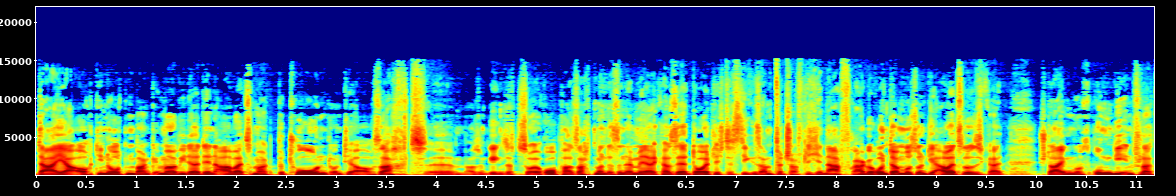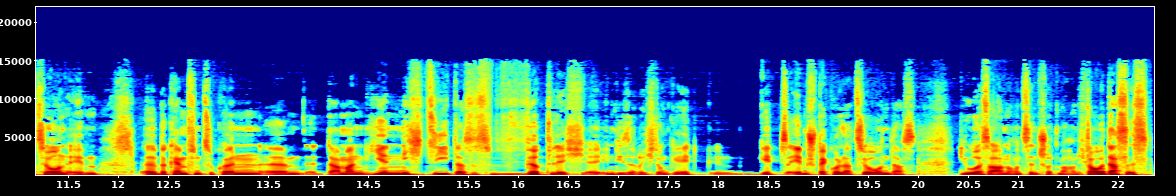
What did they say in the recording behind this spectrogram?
da ja auch die Notenbank immer wieder den Arbeitsmarkt betont und ja auch sagt, äh, also im Gegensatz zu Europa sagt man das in Amerika sehr deutlich, dass die gesamtwirtschaftliche Nachfrage runter muss und die Arbeitslosigkeit steigen muss, um die Inflation eben äh, bekämpfen zu können. Ähm, da man hier nicht sieht, dass es wirklich äh, in diese Richtung geht, gibt es eben Spekulationen, dass die USA noch einen Zinsschritt machen. Ich glaube, das ist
